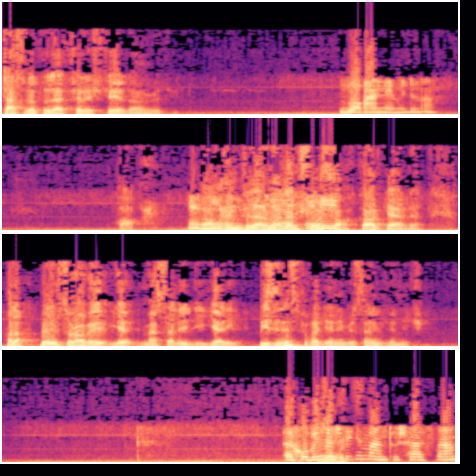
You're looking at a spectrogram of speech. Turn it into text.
تحصیلات رو در چه رشته ادامه بدید؟ واقعا نمی‌دونم. واقعا. واقعا چیزی پدر مادر شما شاهکار کردن. حالا بریم سراغ یه مسئله دیگری. business می‌خواید یعنی بزنید یعنی چی خب این رشته که من توش هستم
